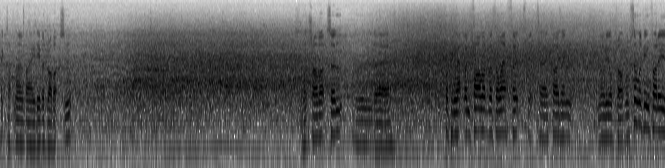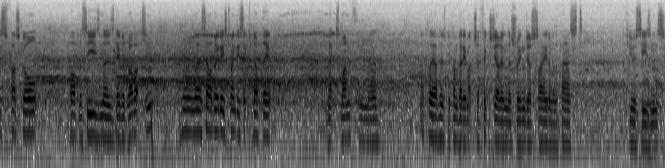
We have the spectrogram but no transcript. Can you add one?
Picked up now by David Robertson. So Robertson and uh, flipping that one forward with the left foot, but uh, causing no real problem. Still looking for his first goal of the season as David Robertson, who'll uh, celebrate his 26th birthday next month. And, uh, a player who's become very much a fixture in this Rangers side over the past few seasons.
